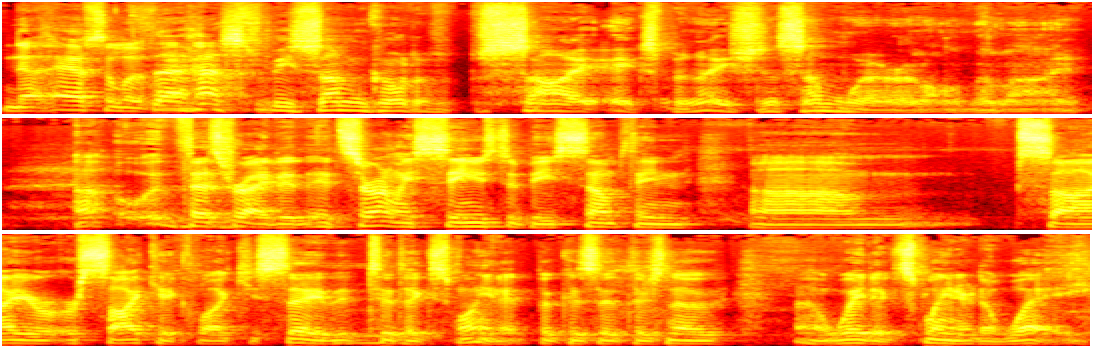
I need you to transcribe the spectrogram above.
No, absolutely. There has to be some kind of psi explanation somewhere along the line. Uh, that's right. It, it, certainly seems to be something um, psi or, or, psychic, like you say, that, to, to, explain it, because there's no uh, way to explain it away.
